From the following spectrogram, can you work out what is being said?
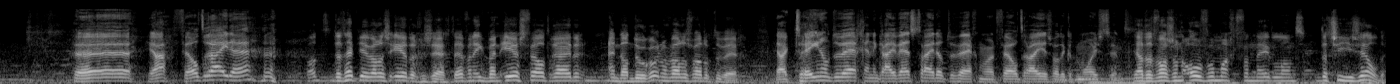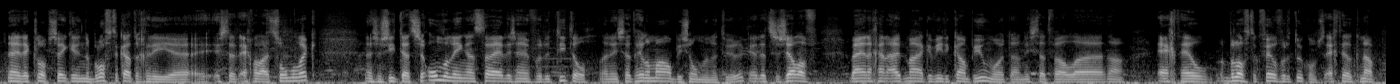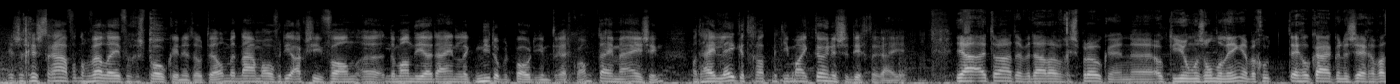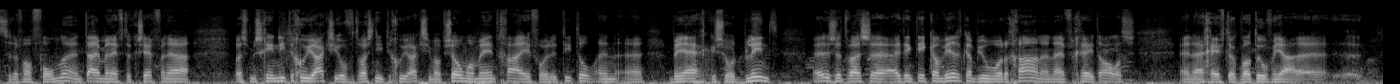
Uh, ja, veldrijden hè. Want dat heb jij wel eens eerder gezegd, hè? Van ik ben eerst veldrijder en dan doe ik ook nog wel eens wat op de weg. Ja, ik train op de weg en ik rij wedstrijden op de weg. Maar het veldrijden is wat ik het mooist vind. Ja, dat was een overmacht van Nederland. Dat zie je zelden. Nee, dat klopt. Zeker in de beloftecategorie uh, is dat echt wel uitzonderlijk. En als je ziet dat ze onderling aan het strijden zijn voor de titel... dan is dat helemaal bijzonder natuurlijk. Dat ze zelf bijna gaan uitmaken wie de kampioen wordt... dan is dat wel uh, nou, echt heel... belooft ook veel voor de toekomst. Echt heel knap. Is er gisteravond nog wel even gesproken in het hotel. Met name over die actie van uh, de man die uiteindelijk niet op het podium terecht kwam. Tijmen IJzing. Want hij leek het gat met die Mike Teunissen dicht rijden. Ja, uiteraard hebben we daarover gesproken. En uh, ook de jongens onderling hebben goed tegen elkaar kunnen zeggen wat ze ervan vonden. En Tijmen heeft ook gezegd van ja, het was misschien niet de goede actie of het was niet de goede actie. Maar op zo'n moment ga je voor de titel en uh, ben je eigenlijk een soort blind. Dus het was, uh, hij denkt ik kan wereldkampioen worden gaan en hij vergeet alles. En hij geeft ook wel toe van ja, uh,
